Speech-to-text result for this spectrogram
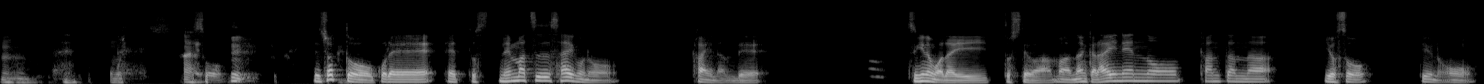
うん。はい。そう で、ちょっとこれ、えっと、年末最後の回なんで、次の話題としては、まあなんか来年の簡単な予想っていうのを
